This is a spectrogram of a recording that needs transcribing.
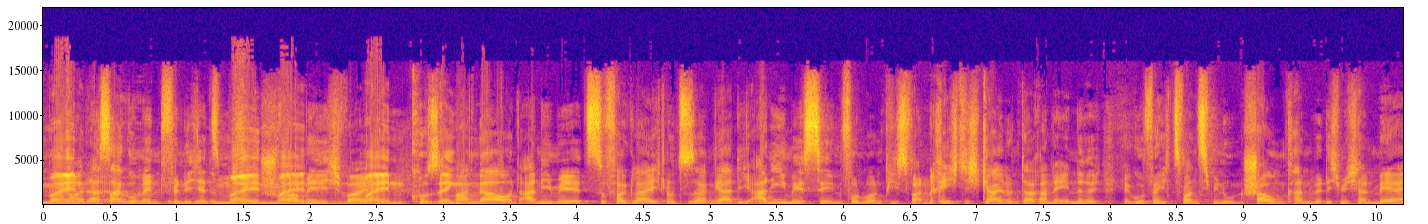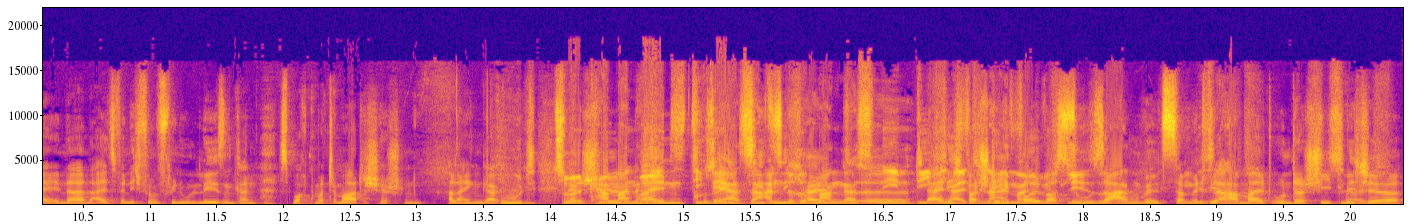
Mein, aber das Argument finde ich jetzt ein mein, bisschen mein, schwammig, weil mein Cousin, Manga und Anime jetzt zu vergleichen und zu sagen, ja, die Anime-Szenen von One Piece waren richtig geil und daran erinnere ich, ja gut, wenn ich 20 Minuten schauen kann, werde ich mich an mehr erinnern, als wenn ich 5 Minuten lesen kann. Das macht mathematisch ja schon allein gar Gut, keinen- Zum dann Beispiel kann man mein halt Cousin diverse andere halt, Mangas äh, nehmen, die Nein, ich ich halt in verstehe voll, was du sagen willst damit. Wir haben halt unterschiedliche,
